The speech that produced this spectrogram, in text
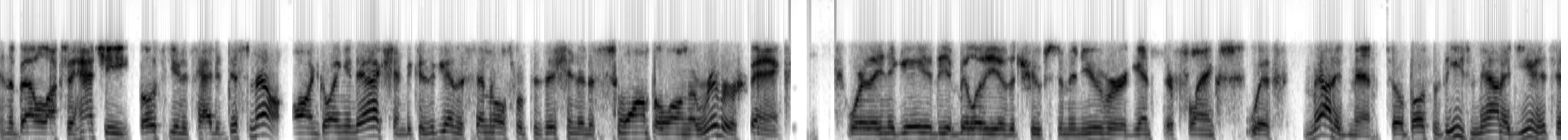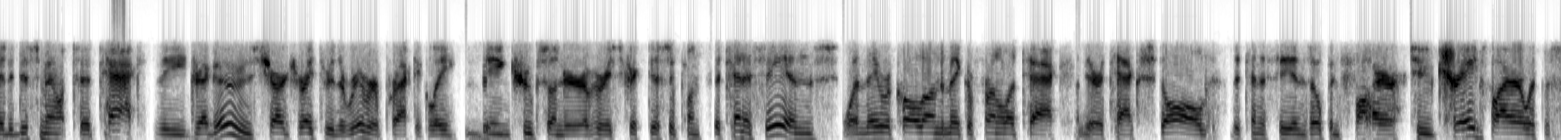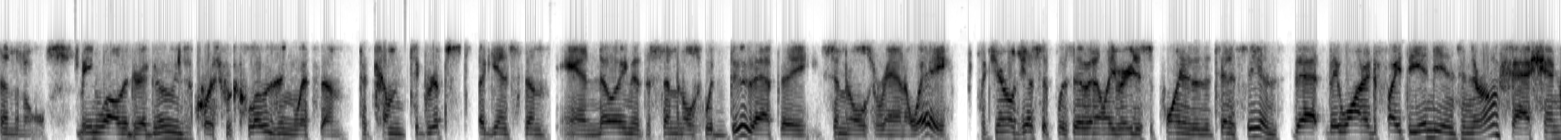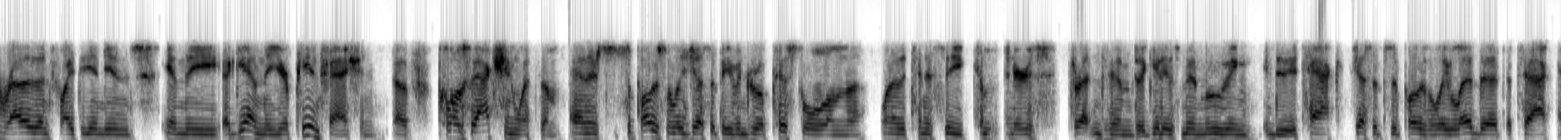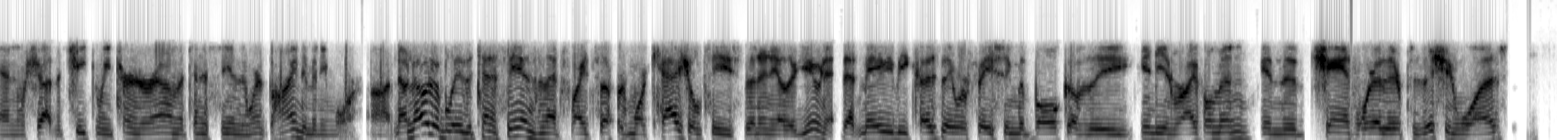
in the Battle of Loxahatchee, both units had to dismount on going into action because, again, the Seminoles were positioned in a swamp along a river bank where they negated the ability of the troops to maneuver against their flanks with mounted men. So both of these mounted units had to dismount to attack. The dragoons charged right through the river practically, being troops under a very strict discipline. The Tennesseans, when they were called on to make a frontal attack, their attack stalled. The Tennesseans opened fire to trade fire with the Seminoles. Meanwhile, the dragoons, of course, were closing with them to come to grips against them, and knowing that the Seminoles wouldn't do that, the Seminoles ran away. But General Jesup was evidently very disappointed in the Tennesseans that they wanted to fight the Indians in their own fashion rather than fight the Indians in the, again, the European fashion of close action with them. And there's supposedly Jesup even drew a pistol on the one of the Tennessee commanders threatened him to get his men moving into the attack. Jesup supposedly led that attack and was shot in the cheek. When he turned around, the Tennesseans weren't behind him anymore. Uh, now, notably, the Tennesseans in that fight suffered more casualties than any other unit. That maybe because they were facing the bulk of the Indian riflemen in the chance where their position was.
